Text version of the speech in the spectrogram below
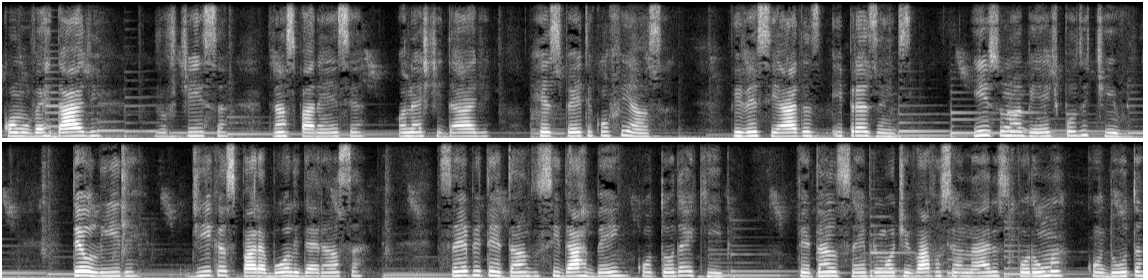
como verdade, justiça, transparência, honestidade, respeito e confiança, vivenciadas e presentes. Isso no ambiente positivo. Teu líder, dicas para boa liderança, sempre tentando se dar bem com toda a equipe, tentando sempre motivar funcionários por uma conduta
